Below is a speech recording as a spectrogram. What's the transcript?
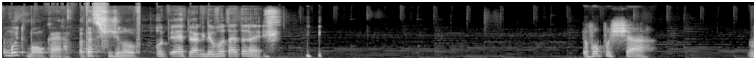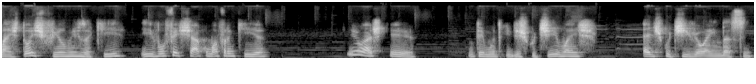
É muito bom, cara. Vou até assistir de novo. Pô, é pior que deu vontade também. Eu vou puxar mais dois filmes aqui e vou fechar com uma franquia. E eu acho que não tem muito o que discutir, mas é discutível ainda assim.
